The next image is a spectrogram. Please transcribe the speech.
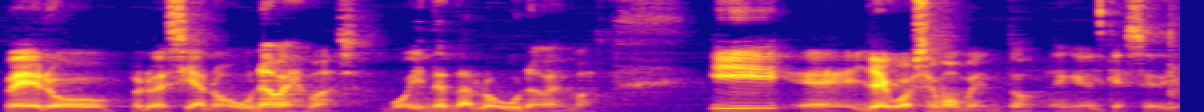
pero, pero decía, no, una vez más, voy a intentarlo una vez más. Y eh, llegó ese momento en el que se dio.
